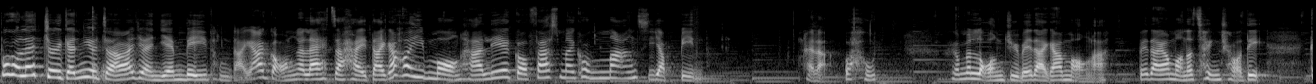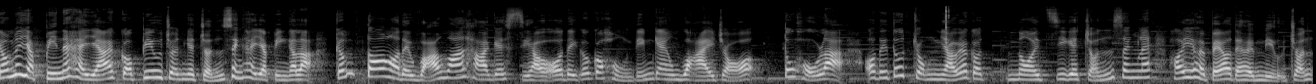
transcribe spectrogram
不過咧，最緊要仲有一樣嘢未同大家講嘅咧，就係大家可以望下呢一個 Fast Micro Mount 入邊，係啦，哇，好咁樣晾住俾大家望啊，俾大家望得清楚啲。咁咧入邊咧係有一個標準嘅準星喺入邊噶啦。咁當我哋玩玩下嘅時候，我哋嗰個紅點鏡壞咗都好啦，我哋都仲有一個內置嘅準星咧，可以去俾我哋去瞄準。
